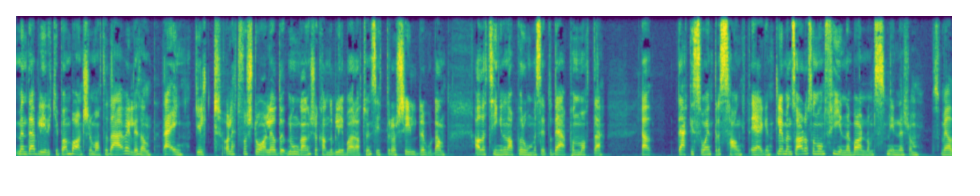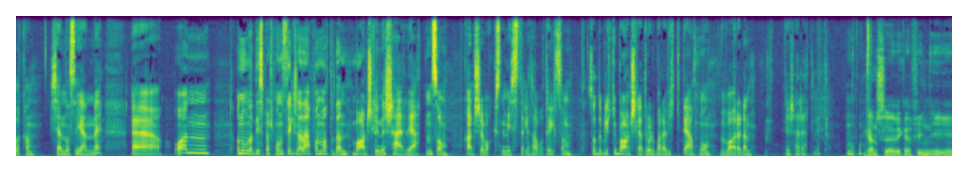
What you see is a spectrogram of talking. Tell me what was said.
men det blir ikke på en barnslig måte. Det er veldig sånn, det er enkelt og lett forståelig. og det, Noen ganger så kan det bli bare at hun sitter og skildrer hvordan alle tingene hun har på rommet sitt. Og det er på en måte ja, Det er ikke så interessant egentlig, men så er det også noen fine barndomsminner som, som vi alle kan kjenne oss igjen i. Eh, og, en, og noen av de spørsmålene stiller seg, det er på en måte den barnslige nysgjerrigheten som kanskje voksne mister litt av og til. Som, så det blir ikke barnslig, jeg tror det bare er viktig at noen bevarer den nysgjerrigheten litt. Kanskje vi kan finne i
